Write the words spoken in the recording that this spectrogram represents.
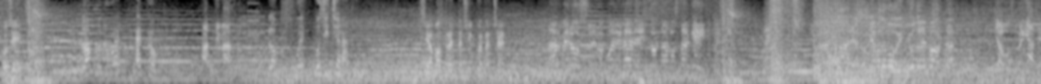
Così, Blocco 2 è pronto. attivato. Blocco 2 posizionato. Siamo al 35%. Arme rosse, evacuare l'area intorno allo Stargate. Liberate l'area, torniamo da voi, chiudo le porte. Andiamo, sbrigate!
